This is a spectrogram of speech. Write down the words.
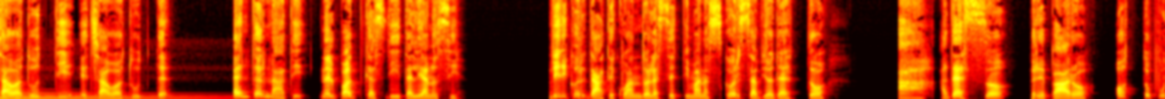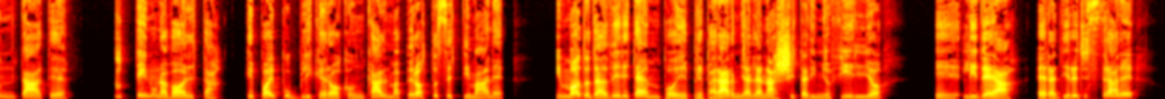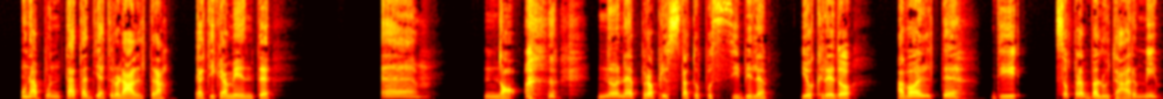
Ciao a tutti e ciao a tutte. Bentornati nel podcast di Italiano Sì. Vi ricordate quando la settimana scorsa vi ho detto Ah, adesso preparo otto puntate, tutte in una volta, che poi pubblicherò con calma per otto settimane, in modo da avere tempo e prepararmi alla nascita di mio figlio, e l'idea era di registrare una puntata dietro l'altra, praticamente. Eh, no, non è proprio stato possibile. Io credo a volte di sopravvalutarmi,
